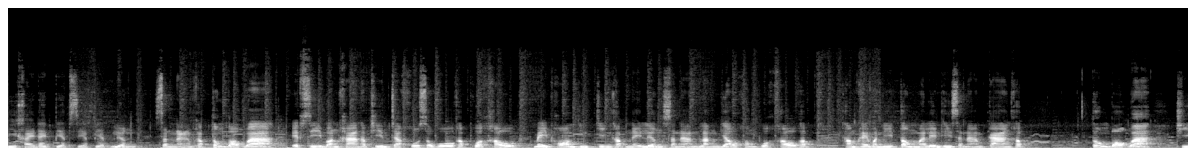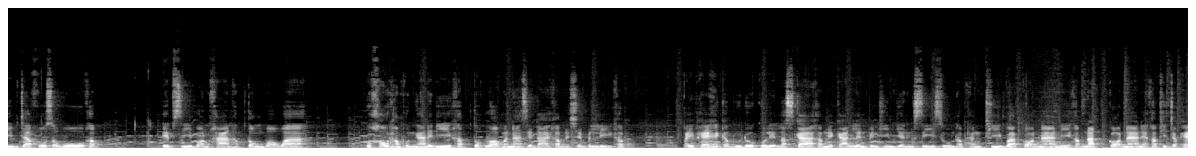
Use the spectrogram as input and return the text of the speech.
มีใครได้เปรียบเสียเปรียบเรื่องสนามครับต้องบอกว่า FC บอลคารครับทีมจากโคโซโวครับพวกเขาไม่พร้อมจริงๆครับในเรื่องสนามลังเหย่าของพวกเขาครับทำให้วันนี้ต้องมาเล่นที่สนามกลางครับ ต้องบอกว่าทีมจากโคโซโวครับ FC บอลคารครับต้องบอกว่า พวกเขาทำผลงานได้ดีครับ ตกรอบมันน่าเสียดายครับในแชมเปี้ยนลีกครับ ไปแพ้ให้กับลูโดโกเลตลัสกาครับในการเล่นเป็นทีมเยือน 4-0 ครับ ทั้งที่ว่าก่อนหน้านี้ครับนัดก่อนหน้านี้ครับที่จะแพ้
